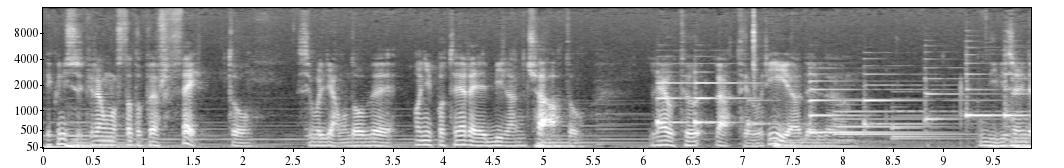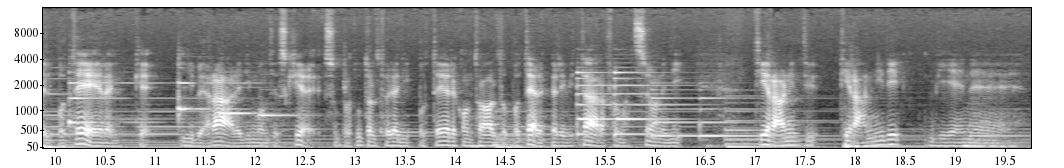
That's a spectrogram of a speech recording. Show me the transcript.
e quindi si crea uno Stato perfetto, se vogliamo, dove ogni potere è bilanciato. La, teoria della divisione del potere, che liberale di Montesquieu, soprattutto la teoria di potere contro alto potere, per evitare la formazione di tirannidi, tirannidi viene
